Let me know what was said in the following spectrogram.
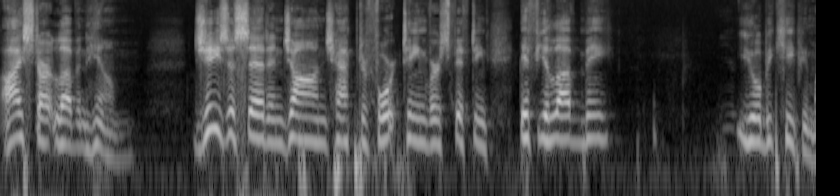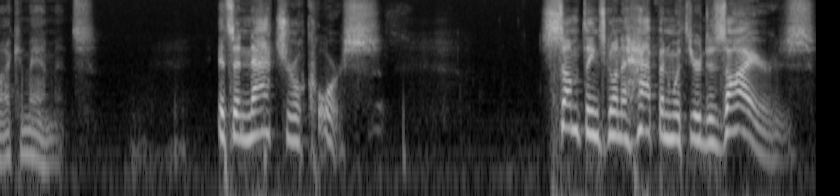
I start loving Him. Jesus said in John chapter 14, verse 15, If you love me, you'll be keeping my commandments. It's a natural course. Something's going to happen with your desires.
